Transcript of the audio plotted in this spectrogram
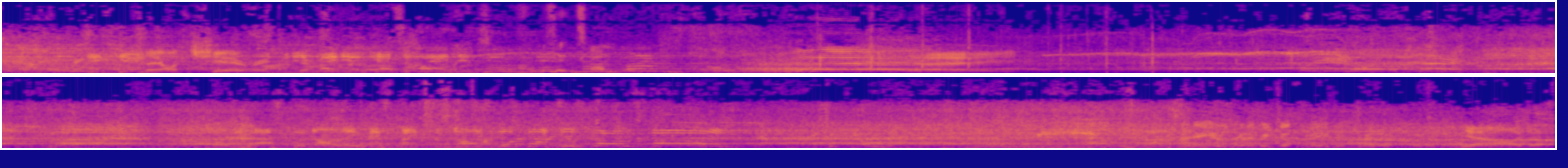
Thank you. They are cheering. And the radio gets away in this room for these fans. Hey. And last not let's make some noise. It was going to be just me. Yeah, I just.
